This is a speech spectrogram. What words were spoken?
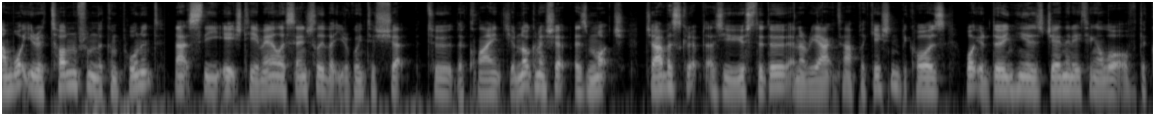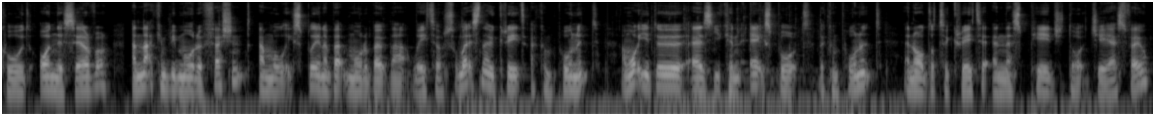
and what you return from the component, that's the HTML essentially that you're going to ship to the client. You're not going to ship as much JavaScript as you used to do in a React application because what you're doing here is generating a lot of the code on the server and that can be more efficient and we'll explain a bit more about that later. So let's now create a component and what you do is you can export the component in order to create it in this page.js file.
